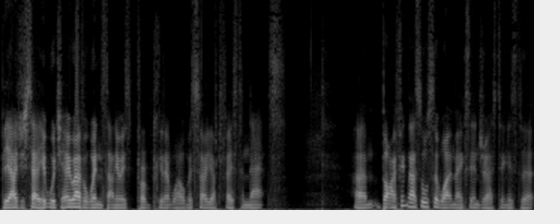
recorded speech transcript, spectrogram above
but yeah, as you say, which whoever wins that anyway is probably going to, well, so you have to face the Nets. Um, but I think that's also why it makes it interesting is that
